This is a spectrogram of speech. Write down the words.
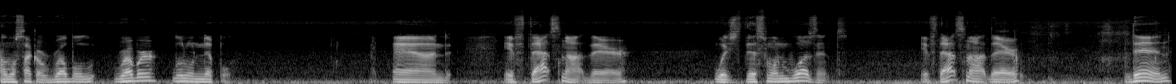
almost like a rubber rubber little nipple. And if that's not there which this one wasn't if that's not there then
